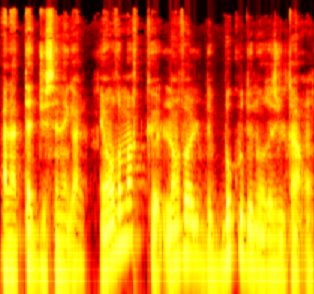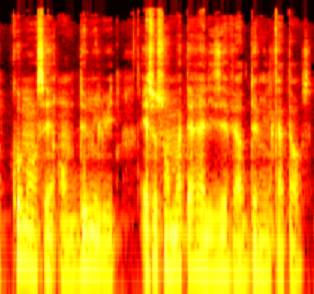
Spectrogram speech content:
à la tête du Sénégal. Et on remarque que l'envol de beaucoup de nos résultats ont commencé en 2008 et se sont matérialisés vers 2014.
